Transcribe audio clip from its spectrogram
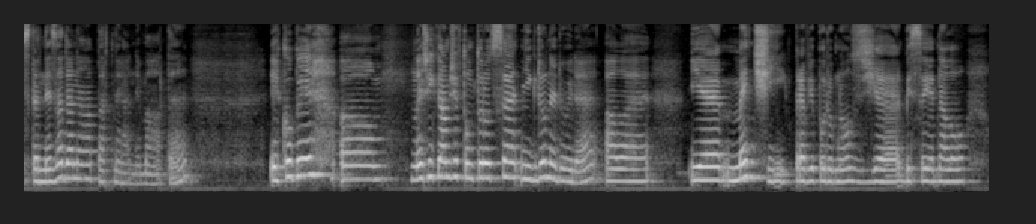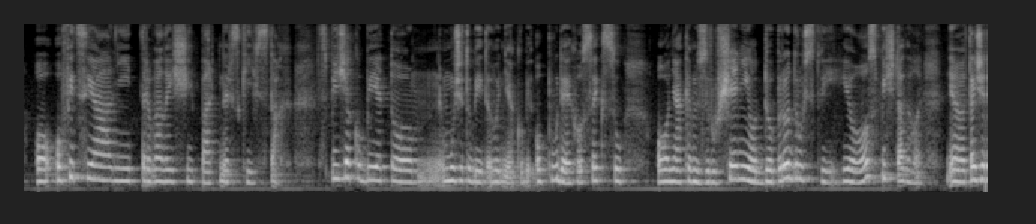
jste nezadaná, partnera nemáte. Jakoby, um, neříkám, že v tomto roce nikdo nedojde, ale je menší pravděpodobnost, že by se jednalo o oficiální, trvalejší partnerský vztah. Spíš jakoby je to, může to být hodně jakoby o půdech, o sexu, o nějakém zrušení, o dobrodružství, jo, spíš takhle. E, takže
